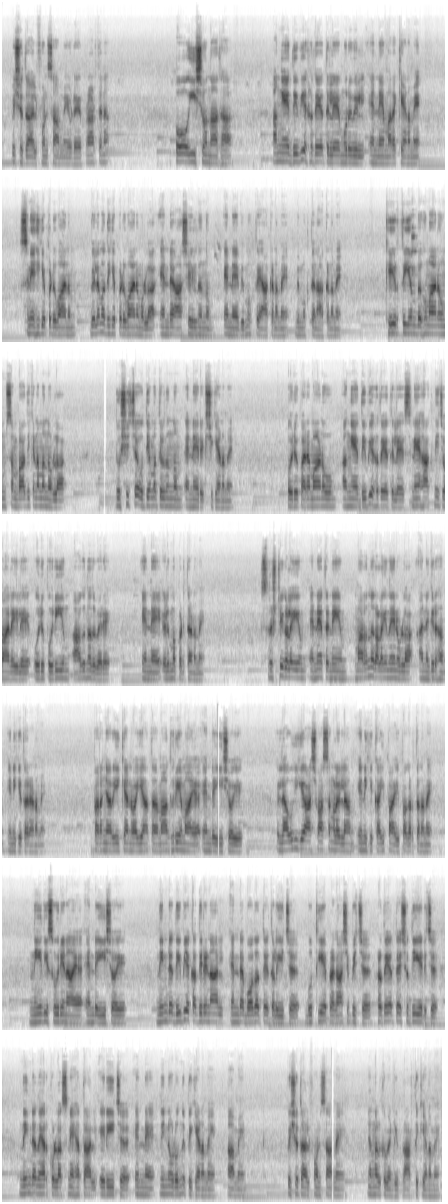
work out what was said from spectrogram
വിശുദ്ധ അൽഫോൺസാമ്മയുടെ പ്രാർത്ഥന. ഓ ഈശോനാഥ അങ്ങേ ദിവ്യഹൃദയത്തിലെ മുറിവിൽ എന്നെ മറയ്ക്കണമേ. സ്നേഹിക്കപ്പെടുവാനും വിലമതിക്കപ്പെടുവാനുമുള്ള എന്റെ ആശയിൽ നിന്നും എന്നെ വിമുക്തയാക്കണമേ വിമുക്തനാക്കണമേ. കീർത്തിയും ബഹുമാനവും സമ്പാദിക്കണമെന്നുള്ള ദുഷിച്ച ഉദ്യമത്തിൽ നിന്നും എന്നെ രക്ഷിക്കണമേ. ഒരു പരമാണുവും അങ്ങേ ദിവ്യഹൃദയത്തിലെ സ്നേഹാഗ്നി ജ്വാലയിലെ ഒരു പൊരിയും ആകുന്നതുവരെ എന്നെ എളിമപ്പെടുത്തണമേ. സൃഷ്ടികളെയും എന്നെ തന്നെയും മറന്നു കളയുന്നതിനുള്ള അനുഗ്രഹം എനിക്ക് തരണമേ. പറഞ്ഞറിയിക്കാൻ വയ്യാത്ത മാധുര്യമായ എന്റെ ഈശോയെ ലൗകിക ആശ്വാസങ്ങളെല്ലാം എനിക്ക് കൈപ്പായി പകർത്തണമേ. നീതി സൂര്യനായ എന്റെ ഈശോയെ നിന്റെ ദിവ്യ കതിരിനാൽ എന്റെ ബോധത്തെ തെളിയിച്ച് ബുദ്ധിയെ പ്രകാശിപ്പിച്ച് ഹൃദയത്തെ ശുദ്ധീകരിച്ച് നിന്റെ നേർക്കുള്ള സ്നേഹത്താൽ എരിയിച്ച് എന്നെ നിന്നോടൊന്നിപ്പിക്കണമേ ആമേൻ. വിശുദ്ധ അൽഫോൻസാമേ ഞങ്ങൾക്ക് വേണ്ടി പ്രാർത്ഥിക്കണമേ.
